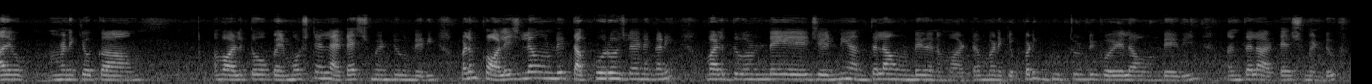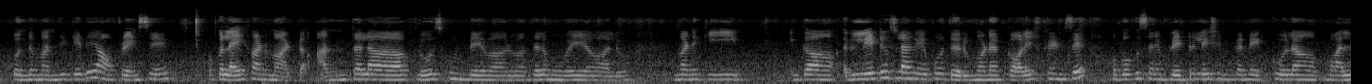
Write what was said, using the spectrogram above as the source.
అది ఒక- మనకి ఒక వాళ్ళతో ఒక ఎమోషనల్ అటాచ్మెంట్ ఉండేది. మనం కాలేజ్లో ఉండే తక్కువ రోజులైనా కానీ వాళ్ళతో ఉండే జర్నీ అంతలా ఉండేది అనమాట మనకి ఎప్పటికి గుర్తుండిపోయేలా ఉండేది. అంతలా అటాచ్మెంట్ కొంతమందికి అయితే ఆ ఫ్రెండ్సే ఒక లైఫ్ అనమాట అంతలా క్లోజ్గా ఉండేవారు అంతలా మూవ్ అయ్యేవాళ్ళు. మనకి ఇంకా రిలేటివ్స్ లాగా అయిపోతారు. మన కాలేజ్ ఫ్రెండ్సే ఒక్కొక్కసారి బ్లడ్ రిలేషన్ కన్నా ఎక్కువలా వాళ్ళ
